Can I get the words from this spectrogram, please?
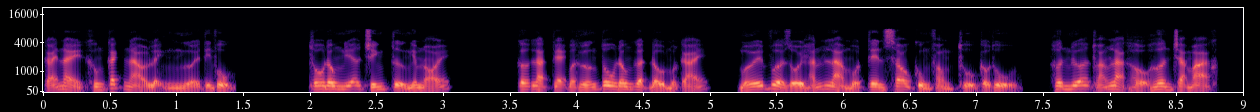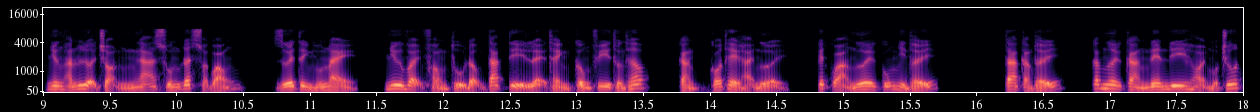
cái này không cách nào lệnh người tin phục. Tô đông nghĩa chính tử nghiêm nói. Cỡ lạc kẹ bật hướng tô đông gật đầu một cái, mới vừa rồi hắn là một tên sau cùng phòng thủ cầu thủ, hơn nữa thoáng lạc hậu hơn chạm mạc, nhưng hắn lựa chọn ngã xuống đất xoạc bóng. Dưới tình huống này, như vậy phòng thủ động tác tỷ lệ thành công phi thường thấp, càng có thể hại người, kết quả ngươi cũng nhìn thấy. Ta cảm thấy, các ngươi càng nên đi hỏi một chút,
